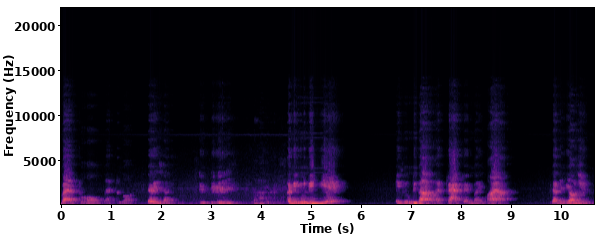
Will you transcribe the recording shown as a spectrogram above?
back to home, back to God. There is a but if you deviate, if you become attracted by Maya, that is your weakness.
